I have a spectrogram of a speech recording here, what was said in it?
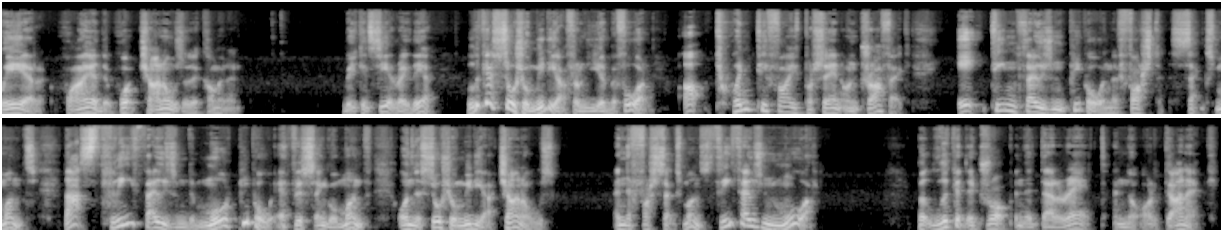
where, why are they, what channels are they coming in? We can see it right there. Look at social media from the year before up 25% on traffic, 18,000 people in the first six months. That's 3,000 more people every single month on the social media channels in the first six months. 3,000 more. But look at the drop in the direct and the organic,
